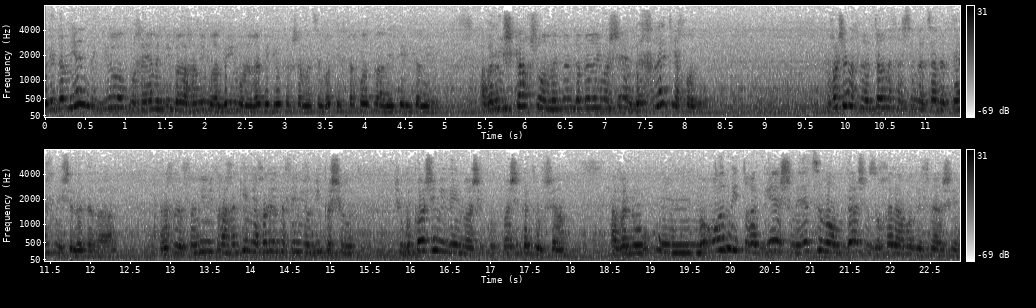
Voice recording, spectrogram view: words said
הוא ידמיין בדיוק, מחיים אותי ברחמים רבים, הוא יראה בדיוק איך שהמצבות נפתחות והמתים קמים. אבל הוא ישכח שהוא עומד ומדבר עם השם, בהחלט יכול להיות. ככל שאנחנו יותר נכנסים לצד הטכני של הדבר, אנחנו לפעמים מתרחקים, יכול להיות לפעמים יהודי פשוט, שהוא בקושי מבין מה, ש... מה שכתוב שם, אבל הוא, הוא מאוד מתרגש מעצם העובדה שהוא זוכה לעמוד לפני השם.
